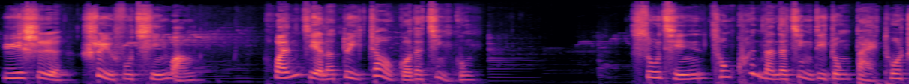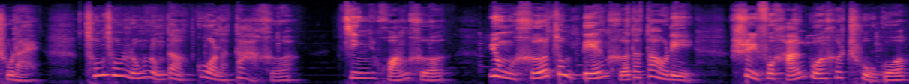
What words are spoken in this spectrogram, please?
于是说服秦王，缓解了对赵国的进攻。苏秦从困难的境地中摆脱出来，从从容容地过了大河，今黄河，用合纵联合的道理说服韩国和楚国，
